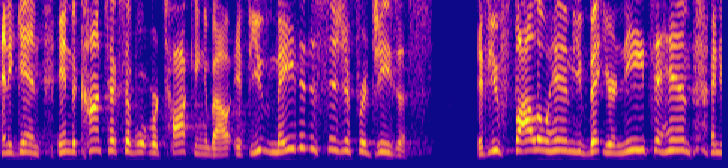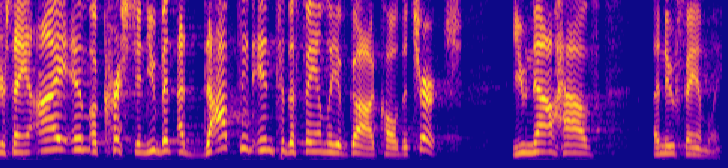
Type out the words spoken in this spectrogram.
And again, in the context of what we're talking about, if you've made a decision for Jesus, if you follow him, you've bent your knee to him, and you're saying, I am a Christian, you've been adopted into the family of God called the church. You now have a new family.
